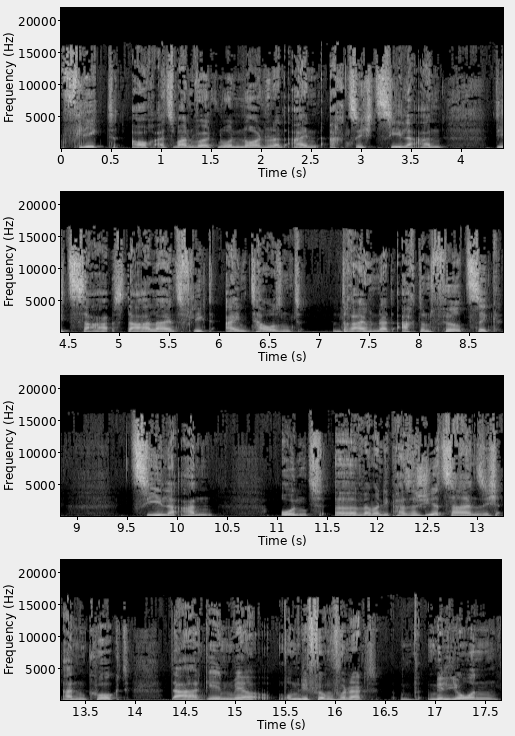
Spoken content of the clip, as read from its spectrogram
fliegt auch als OneWorld nur 981 Ziele an. Die Starlines fliegt 1348 Ziele an. Und äh, wenn man die Passagierzahlen sich anguckt, da gehen wir um die 500 Millionen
